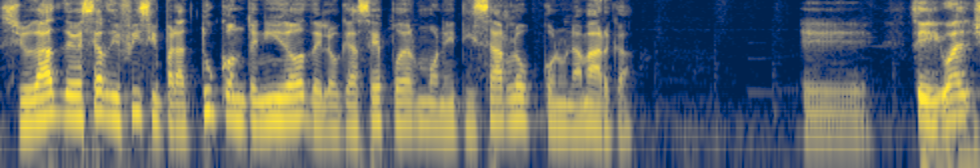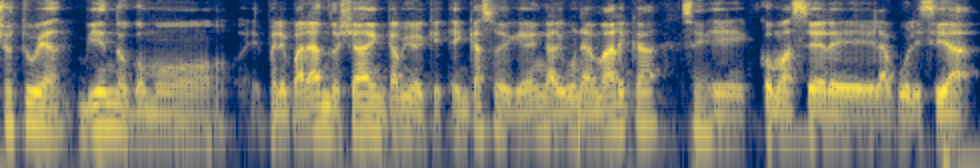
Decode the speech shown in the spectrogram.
ciudad, debe ser difícil para tu contenido de lo que haces poder monetizarlo con una marca. Eh, Sí, igual yo estuve viendo como eh, preparando ya en cambio de que, en caso de que venga alguna marca, eh, cómo hacer eh, la publicidad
